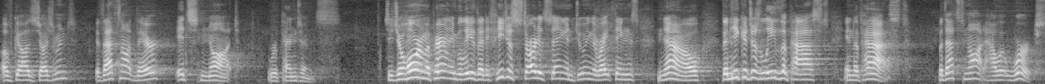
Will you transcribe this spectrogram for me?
of God's judgment, if that's not there, it's not repentance. See, Jehoram apparently believed that if he just started saying and doing the right things now, then he could just leave the past in the past. But that's not how it works.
